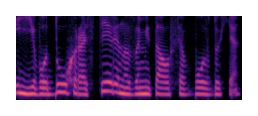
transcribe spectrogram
и его дух растерянно заметался в воздухе.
